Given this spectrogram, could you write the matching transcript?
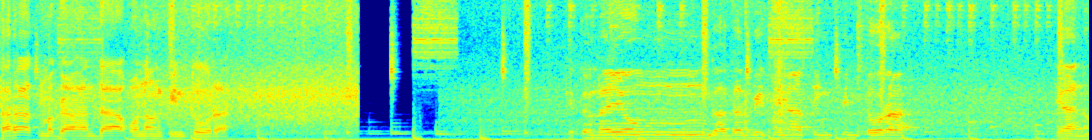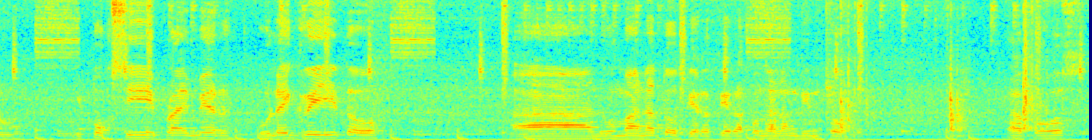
Tara at maghahanda ako ng pintura. Ito na yung gagamitin nating pintura. Yan oh. Epoxy primer. Kulay gray ito. Ah, luma na to. Tira-tira ko na lang din to. Tapos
